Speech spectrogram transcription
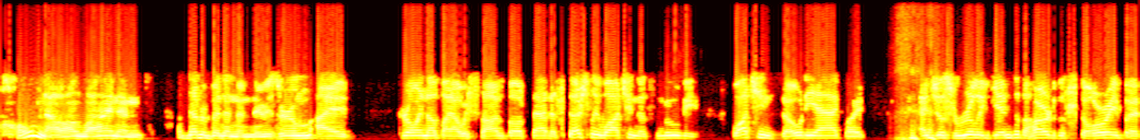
home now, online, and I've never been in the newsroom. I, growing up, I always thought about that, especially watching this movie, watching Zodiac, like, and just really get into the heart of the story. But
